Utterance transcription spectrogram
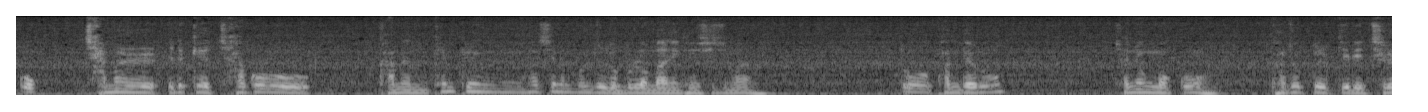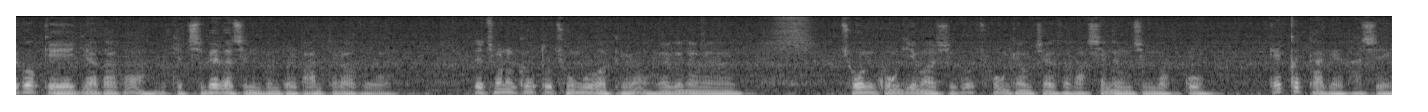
꼭 잠을 이렇게 자고 가는 캠핑 하시는 분들도 물론 많이 계시지만 또 반대로 저녁 먹고 가족들끼리 즐겁게 얘기하다가 이렇게 집에 가시는 분들 많더라고요. 근데 저는 그것도 좋은 것 같아요. 왜냐면 좋은 공기 마시고 좋은 경치에서 맛있는 음식 먹고 깨끗하게 다시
